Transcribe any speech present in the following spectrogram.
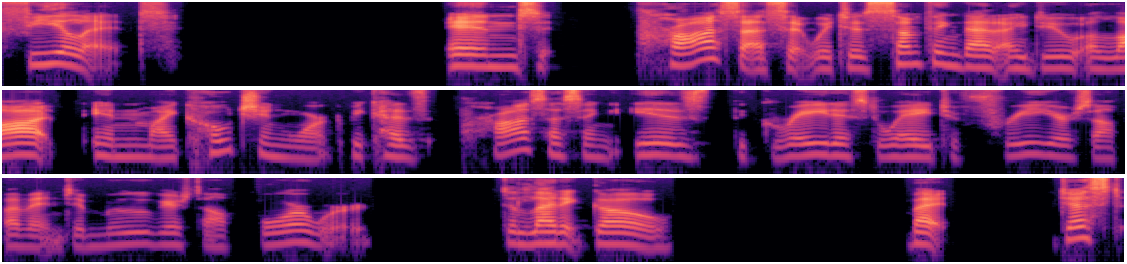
feel it and process it, which is something that I do a lot in my coaching work because processing is the greatest way to free yourself of it and to move yourself forward, to let it go. But just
